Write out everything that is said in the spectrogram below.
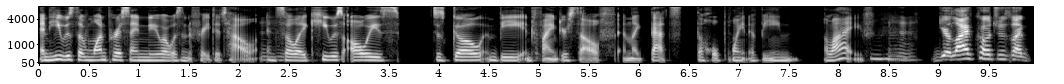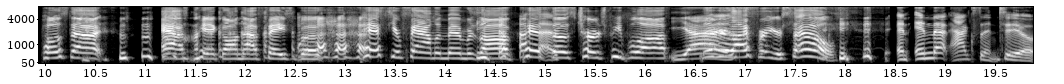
And he was the one person I knew I wasn't afraid to tell. And Mm-hmm. so like he was always just go and be and find yourself. And like that's the whole point of being alive. Mm-hmm. Mm-hmm. Your life coach was like, post that ass pic on that Facebook. Piss your family members off. Piss those church people off. Yeah, Live your life for yourself. and in that accent too. Yeah.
